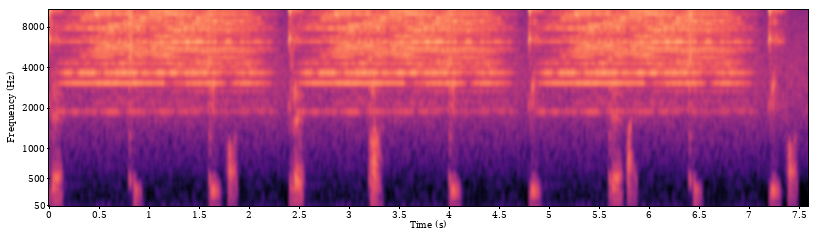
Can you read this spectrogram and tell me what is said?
re ti di re pa di di re ti di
